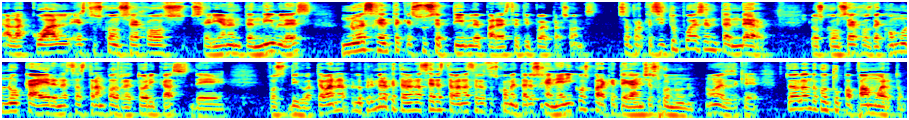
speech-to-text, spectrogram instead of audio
a la cual estos consejos serían entendibles no es gente que es susceptible para este tipo de personas. O sea, porque si tú puedes entender los consejos de cómo no caer en estas trampas retóricas de, pues digo, te van a, lo primero que te van a hacer es te van a hacer estos comentarios genéricos para que te ganches con uno, ¿no? Es que estoy hablando con tu papá muerto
